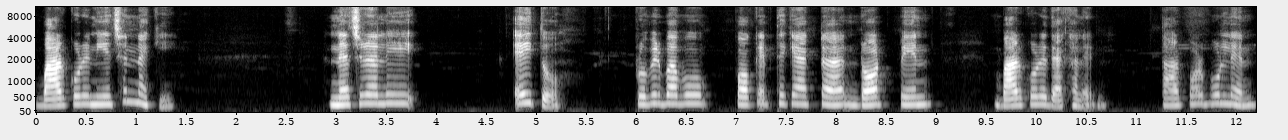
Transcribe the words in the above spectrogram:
বার করে নিয়েছেন নাকি? ন্যাচারালি এই তো। প্রবীরবাবু পকেট থেকে একটা ডট পেন বার করে দেখালেন। তারপর বললেন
